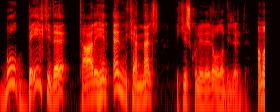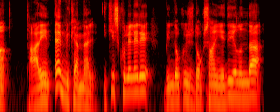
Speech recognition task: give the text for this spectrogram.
bu belki de tarihin en mükemmel ikiz kuleleri olabilirdi. Ama tarihin en mükemmel ikiz kuleleri 1997 yılında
